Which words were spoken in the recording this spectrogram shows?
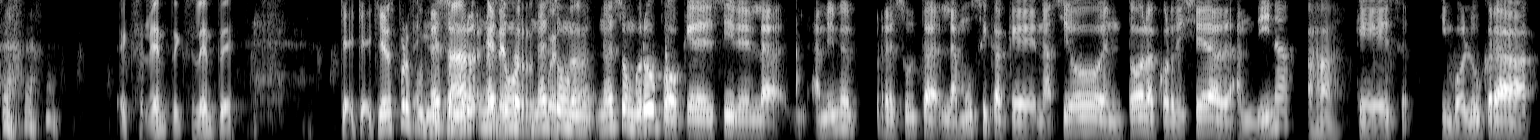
excelente, excelente. ¿Quieres profundizar en esa respuesta? No es, un, grupo, quiere decir. a mí me resulta la música que nació en toda la cordillera andina, que es, involucra,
